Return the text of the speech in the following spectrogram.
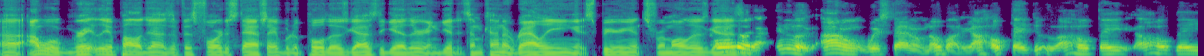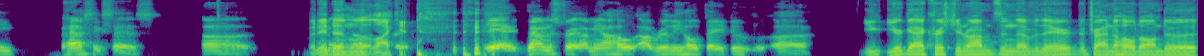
uh, I will greatly apologize if this Florida staff's able to pull those guys together and get some kind of rallying experience from all those guys. And look, and look, I don't wish that on nobody. I hope they do. I hope they. I hope they have success. Uh, but it doesn't look like it. yeah, down the stretch. I mean, I hope. I really hope they do. Uh, you, your guy Christian Robinson over there, they're trying to hold on to a,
